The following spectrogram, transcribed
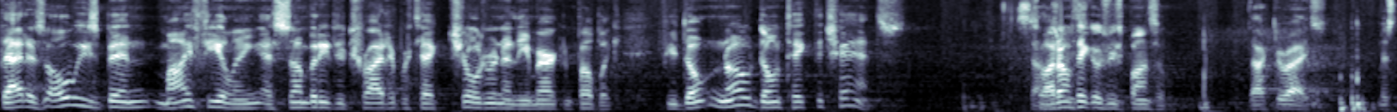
That has always been my feeling as somebody to try to protect children and the American public. If you don't know, don't take the chance. So I don't think it was responsible. Dr. Rice. Mr.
